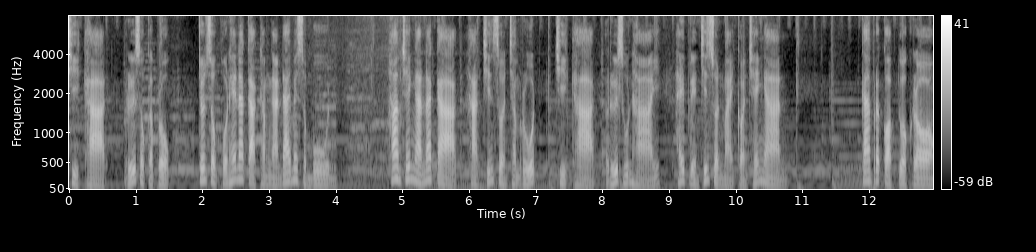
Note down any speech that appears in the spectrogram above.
ฉีกขาด หรือสกปรก จนส่งผลให้หน้ากากทำงานได้ไม่สมบูรณ์ ห้ามใช้งานหน้ากากหากชิ้นส่วนชำรุด ฉีกขาด หรือสูญหาย ให้เปลี่ยนชิ้นส่วนใหม่ก่อนใช้งาน การประกอบตัวกรอง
